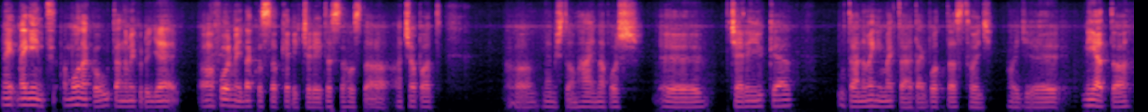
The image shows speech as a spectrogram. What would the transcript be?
meg, megint a Monaco után, amikor ugye a Forma 1 leghosszabb kerékcserét összehozta a, a csapat, a, nem is tudom hány napos ö, cseréjükkel, utána megint megtalálták Bottaszt, hogy, hogy ö, miatta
